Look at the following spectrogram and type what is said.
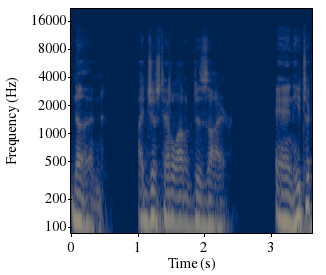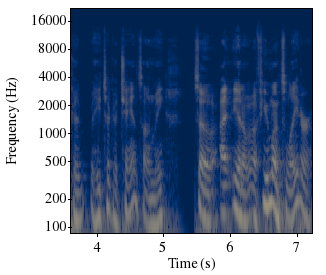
none. I just had a lot of desire, and he took a he took a chance on me. So I, you know, a few months later,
